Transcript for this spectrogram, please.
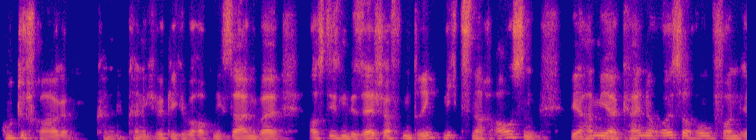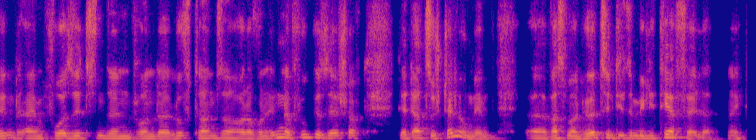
Gute Frage. Kann, kann ich wirklich überhaupt nicht sagen, weil aus diesen Gesellschaften dringt nichts nach außen. Wir haben ja keine Äußerung von irgendeinem Vorsitzenden von der Lufthansa oder von irgendeiner Fluggesellschaft, der dazu Stellung nimmt. Äh, was man hört, sind diese Militärfälle. Nicht?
